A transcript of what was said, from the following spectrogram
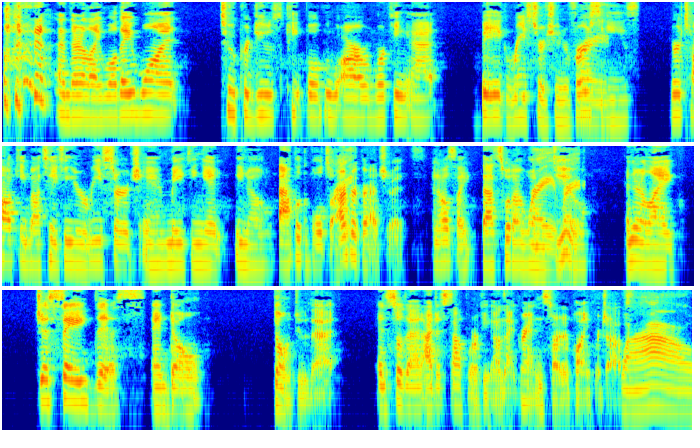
and they're like, well, they want to produce people who are working at big research universities. You're talking about taking your research and making it, you know, applicable to Right. undergraduates. And I was like, that's what I want Right, to do. right. And they're like, just say this and don't, don't do that. And so then I just stopped working on that grant and started applying for jobs. Wow.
